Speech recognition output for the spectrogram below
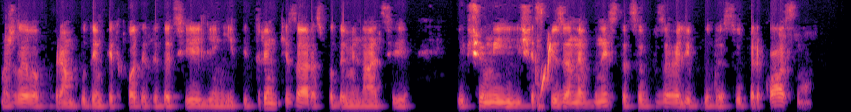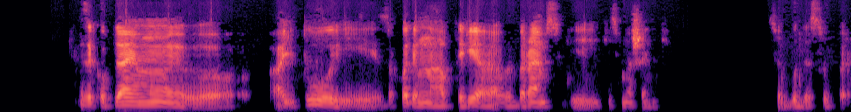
Можливо, прям будемо підходити до цієї лінії підтримки зараз по домінації. Якщо ми її ще спізане вниз, то це взагалі буде супер класно. Закупляємо альту і заходимо на авторія, вибираємо собі якісь машинки. Це буде супер.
